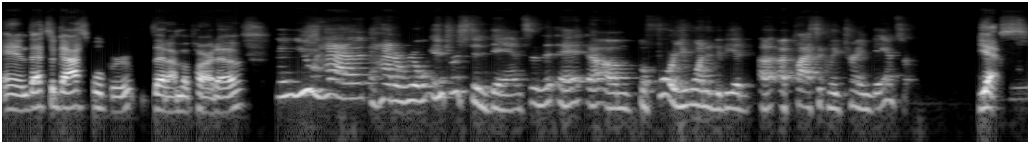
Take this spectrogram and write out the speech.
and that's a gospel group that I'm a part of. And you had had a real interest in dance, and uh, um, before you wanted to be a, a classically trained dancer. Yes.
